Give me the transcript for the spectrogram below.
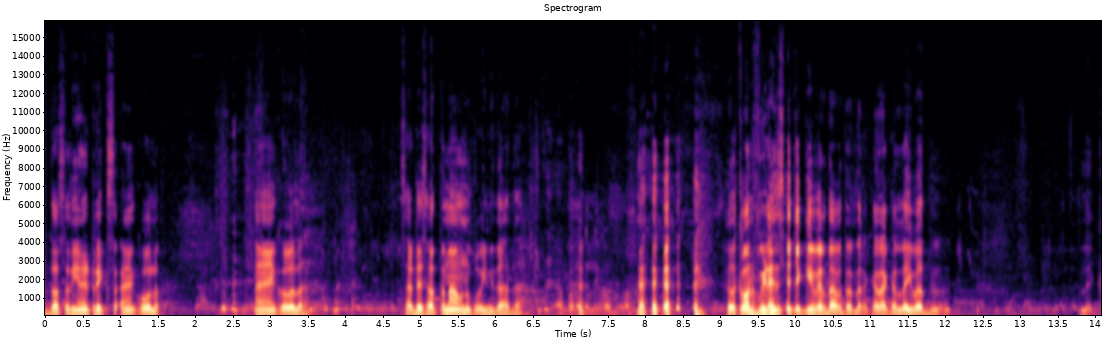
ਦੱਸਦੀਆਂ ਨੇ ਟ੍ਰਿਕਸ ਐਂ ਖੋਲ ਐਂ ਖੋਲ। ਸਾਡੇ ਸਤਨਾਮ ਨੂੰ ਕੋਈ ਨਹੀਂ ਦੱਸਦਾ। ਉਹ ਕੌਨਫੀਡੈਂਸ ਤੇ ਚੱਕੀ ਫਿਰਦਾ ਪਤੰਦਰ, ਕਹਿੰਦਾ ਕੱਲਾ ਹੀ ਵਾਧੂ ਦੇਖ।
